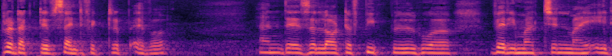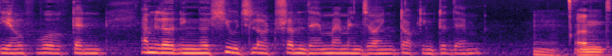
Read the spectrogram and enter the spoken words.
productive scientific trip ever. And there's a lot of people who are very much in my area of work, and I'm learning a huge lot from them. I'm enjoying talking to them. And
